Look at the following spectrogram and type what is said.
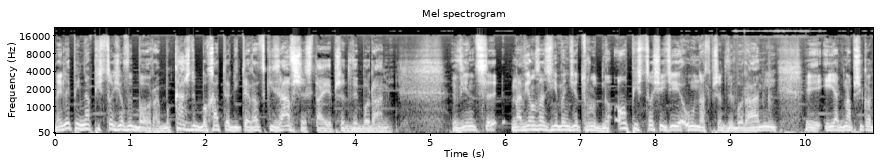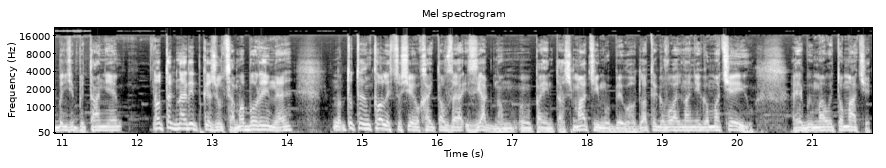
Najlepiej napisz coś o wyborach, bo każdy bohater literacki zawsze staje przed wyborami. Więc y, nawiązać nie będzie trudno. Opisz, co się dzieje u nas przed wyborami y, i jak na przykład będzie pytanie, no tak na rybkę rzucam, o Borynę, no to ten koleś, co się hajtał z Jagną, y, pamiętasz, Maciej mu było, dlatego wołali na niego Macieju, a jak był mały, to Maciek.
